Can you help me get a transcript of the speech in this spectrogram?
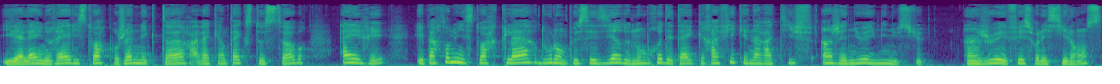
Il y a là une réelle histoire pour jeunes lecteurs, avec un texte sobre, aéré, et partant d'une histoire claire d'où l'on peut saisir de nombreux détails graphiques et narratifs ingénieux et minutieux. Un jeu est fait sur les silences,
